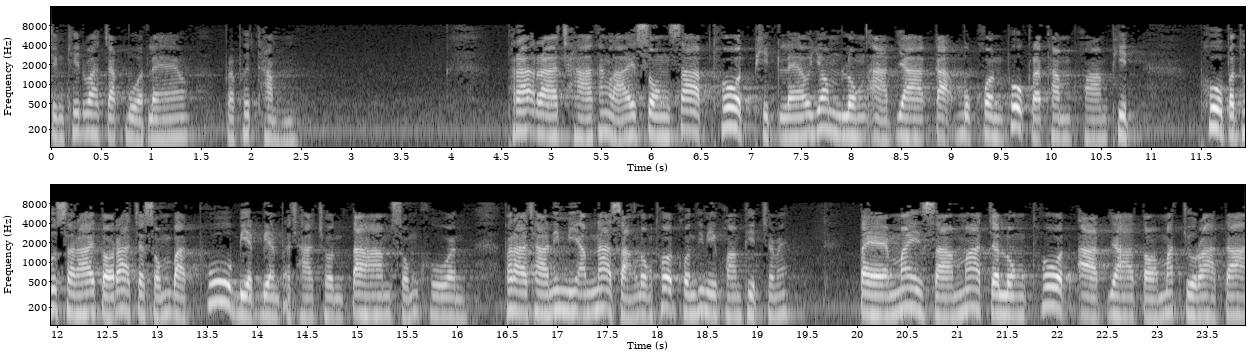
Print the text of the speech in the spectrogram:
จึงคิดว่าจักบวชแล้ว ประพฤติธรรม พระราชาทั้งหลายทรงทราบโทษผิดแล้วย่อมลงอาจยากะบุคคลผู้กระทำความผิด ผู้ประทุษร้ายต่อราชสมบัติ ผู้เบียดเบียนประชาชนตามสมควร พระราชานี่มีอำนาจสั่งลงโทษคนที่มีความผิดใช่ไหมแต่ไม่สามารถจะลงโทษอาจยาต่อมัจจุราชได้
